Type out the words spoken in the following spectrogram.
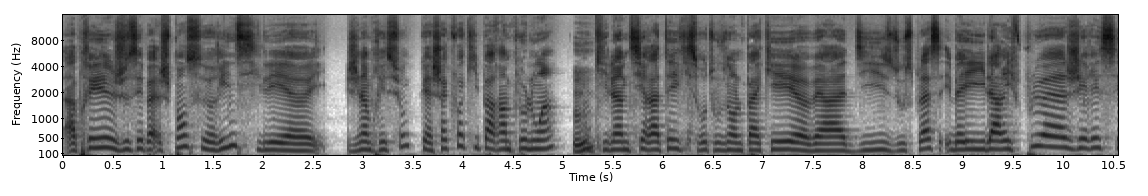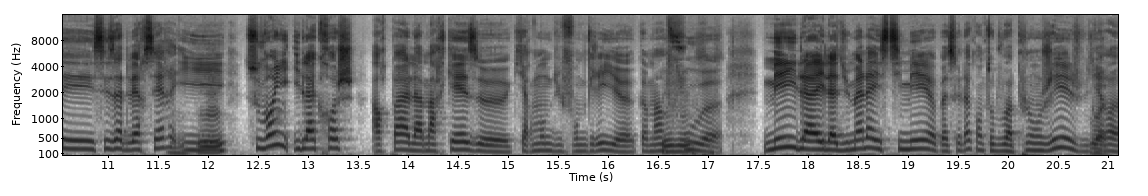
Après, je sais pas. Je pense Rins, il est. euh, j'ai l'impression qu'à chaque fois qu'il part un peu loin, ou qu'il a un petit raté et qu'il se retrouve dans le paquet euh, vers 10, 12 places, et ben il arrive plus à gérer ses, ses adversaires. Il, Mhm. Souvent, il, il accroche. Alors, pas à la Marquez euh, qui remonte du fond de grille euh, comme un fou, euh, mais il a, il a du mal à estimer, parce que là, quand on le voit plonger, je veux dire, Ouais.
